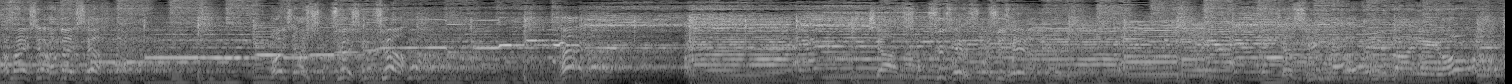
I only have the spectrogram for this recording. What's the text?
가만히 있어 가만히 있어. 춤춰 춤춰. 헤이. 자 춤추세요 춤추세요 자 지금 나눠드리는 거 아니에요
